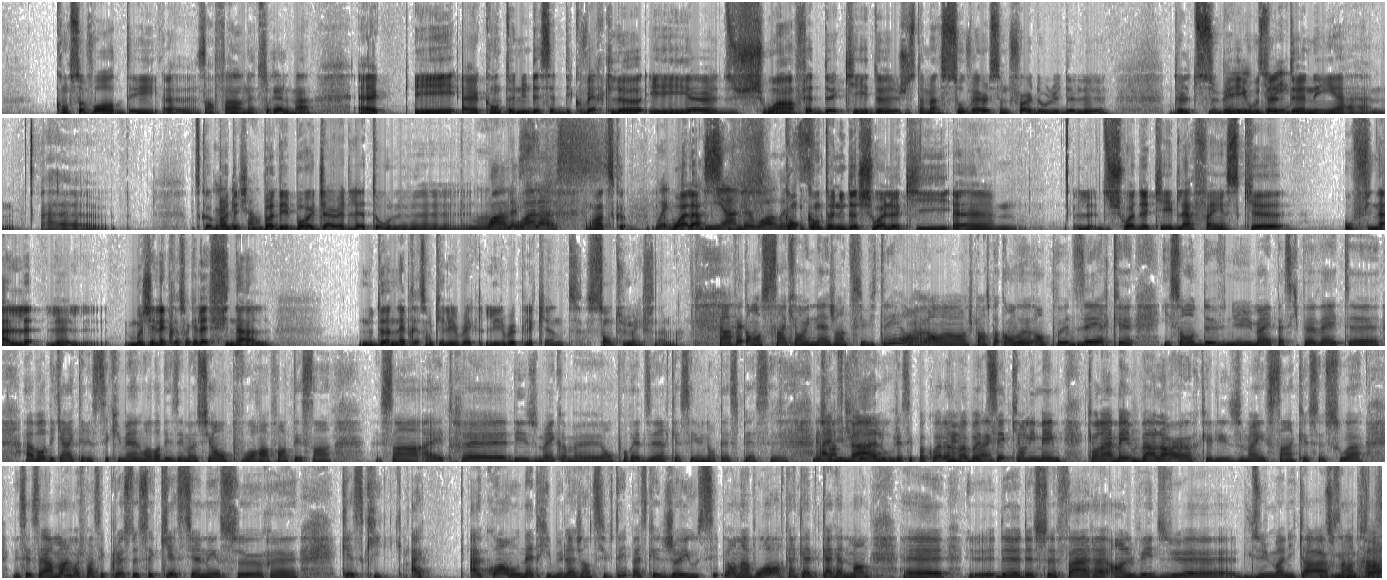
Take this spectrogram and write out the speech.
concevoir des euh, enfants naturellement. Euh, et euh, compte tenu de cette découverte-là et euh, du choix en fait de Kay de justement sauver Harrison Ford au lieu de le de le tuer ou de le donner à, à en tout cas Body, méchante. Body Boy Jared Leto là, euh, Wallace. Wallace. ouais, en tout cas Oui. Wallace Wallace. Com- compte tenu de ce choix-là qui euh, le- du choix de Kay de la fin, est-ce que au final, le, le- moi j'ai l'impression que la finale nous donne l'impression que les, rec- les replicants sont humains finalement. Mais en fait, on sent qu'ils ont une agentivité. On, Ouais. on- je pense pas qu'on va, on peut dire que ils sont devenus humains parce qu'ils peuvent être, euh, avoir des caractéristiques humaines ou avoir des émotions, pouvoir enfanter sans, sans être euh, des humains, comme euh, on pourrait dire que c'est une autre espèce euh, animale faut- ou je sais pas quoi, la Mm. robotique, qui ont les mêmes, qui ont la même valeur que les humains sans que ce soit nécessairement. Moi, je pense que c'est plus de se questionner sur euh, qu'est-ce qui, à, à quoi on attribue la gentilité parce que Joy aussi peut en avoir quand, elle- quand elle demande euh, de, de se faire euh, enlever du euh, du moniteur Du central,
